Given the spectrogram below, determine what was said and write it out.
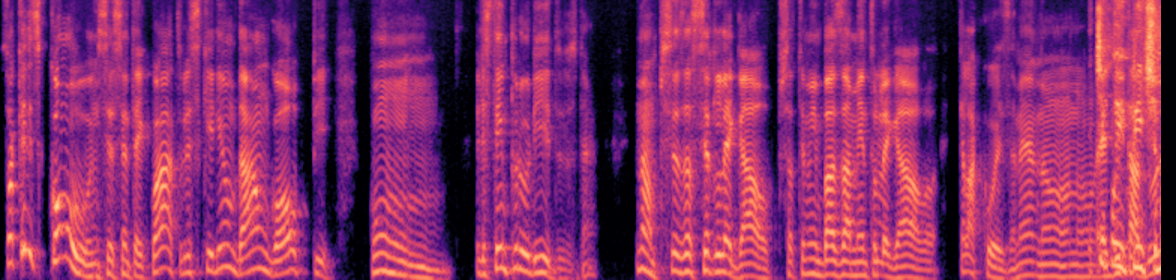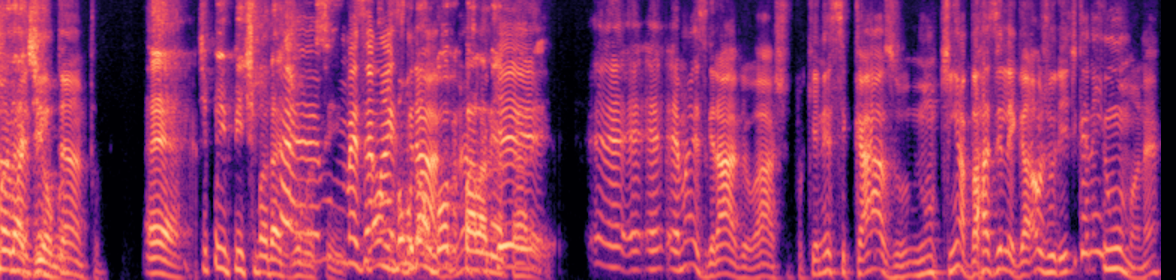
Só que eles, como em 64, eles queriam dar um golpe com. Eles têm pruridos, né? Não, precisa ser legal, precisa ter um embasamento legal, aquela coisa, né? Não, não, é tipo é impeachment da Dilma. tanto. É, tipo impeachment da é, Dilma, assim. Mas é não, mais vamos grave, dar um golpe né? parlamentar. Porque é, é, é, é, mais grave, eu acho, porque nesse caso não tinha base legal jurídica nenhuma, né?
